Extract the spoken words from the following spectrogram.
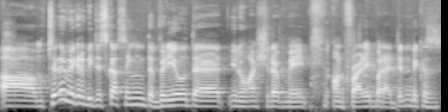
um, today we're going to be discussing the video that, you know, I should have made on Friday, but I didn't because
